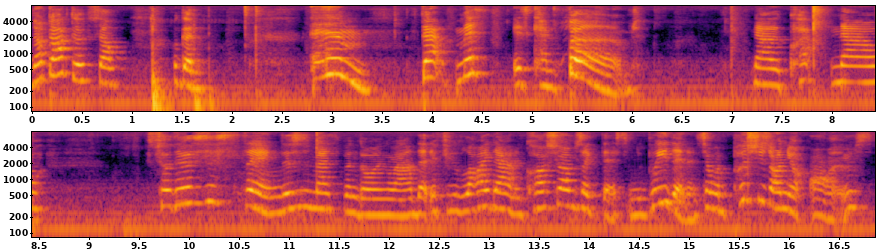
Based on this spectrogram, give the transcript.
no doctor, so we're good. Um, that myth is confirmed. Now, now so there's this thing, this is myth been going around that if you lie down and cross your arms like this and you breathe in and someone pushes on your arms,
